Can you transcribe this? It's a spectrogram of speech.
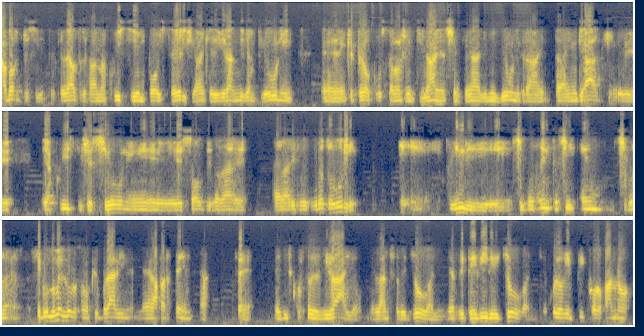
Ad oggi sì, perché le altre fanno acquisti un po' isterici anche di grandi campioni eh, che però costano centinaia e centinaia di milioni tra, tra ingaggio e, e acquisti, cessioni e soldi da dare ai vari procuratori. E quindi sicuramente sì, un- sicur- secondo me loro sono più bravi nella partenza, cioè nel discorso del vivaio, nel lancio dei giovani, nel reperire i giovani, cioè quello che in piccolo fanno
